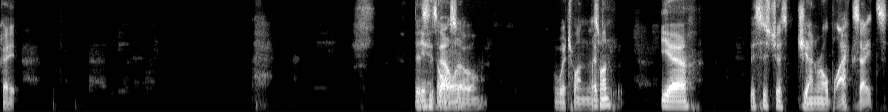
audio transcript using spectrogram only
Okay. This Yeah, is that one. also. Which one? This That's- one? Yeah. This is just general black sites.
